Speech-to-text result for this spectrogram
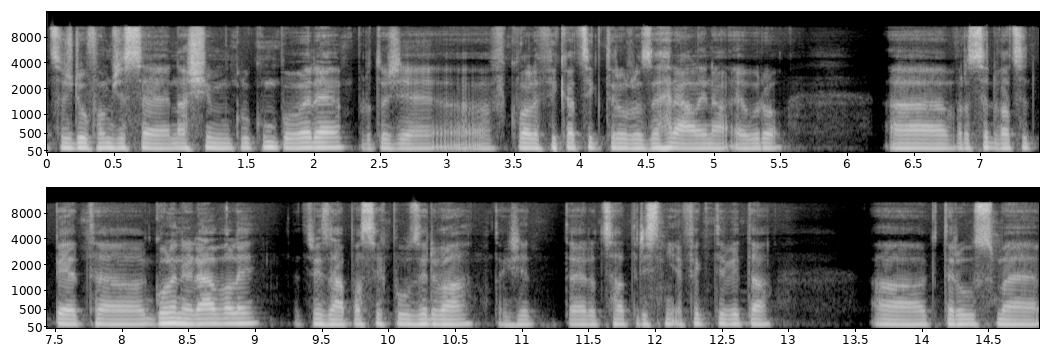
což doufám, že se našim klukům povede, protože v kvalifikaci, kterou rozehráli na Euro v roce 25 a, goly nedávali, ve třech zápasech pouze dva, takže to je docela tristní efektivita kterou jsme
